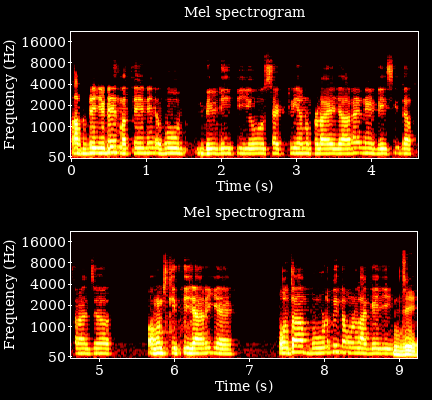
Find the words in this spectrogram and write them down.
ਆਪਦੇ ਜਿਹੜੇ ਮਤੇ ਨੇ ਉਹ ਬੀਡੀਪੀਓ ਸੈਕਟਰੀਆਂ ਨੂੰ ਫੜਾਏ ਜਾ ਰਹੇ ਨੇ ਡੀਸੀ ਦਫ਼ਤਰਾਂ 'ਚ ਪਹੁੰਚ ਕੀਤੀ ਜਾ ਰਹੀ ਹੈ। ਉਹ ਤਾਂ ਬੋਰਡ ਵੀ ਲਾਉਣ ਲੱਗੇ ਜੀ। ਜੀ।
